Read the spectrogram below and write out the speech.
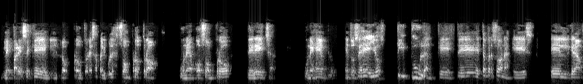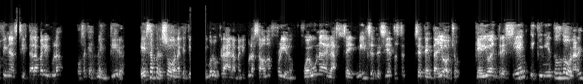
les parece que los productores de esa película son pro-Trump o son pro-derecha. Un ejemplo. Entonces ellos titulan que este, esta persona es el gran financista de la película, cosa que es mentira. esa persona que está involucrada en la película Sound of Freedom fue una de las 6.778 que dio entre 100 y 500 dólares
